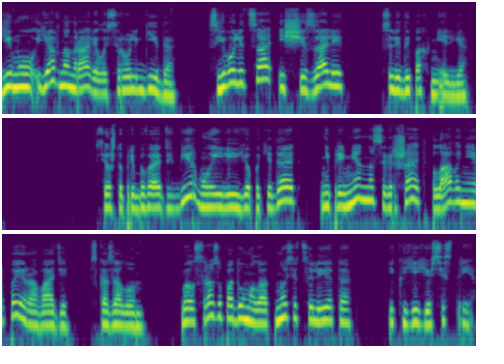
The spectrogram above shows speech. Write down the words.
Ему явно нравилась роль гида. С его лица исчезали следы похмелья. Все, что прибывает в Бирму или ее покидает, непременно совершает плавание по Ираваде, сказал он. Белл сразу подумала, относится ли это и к ее сестре.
